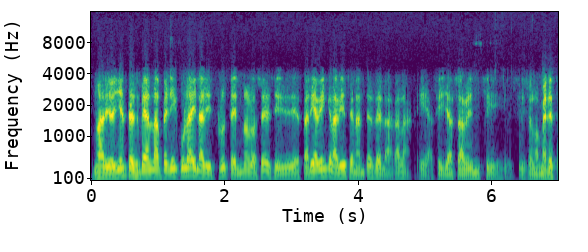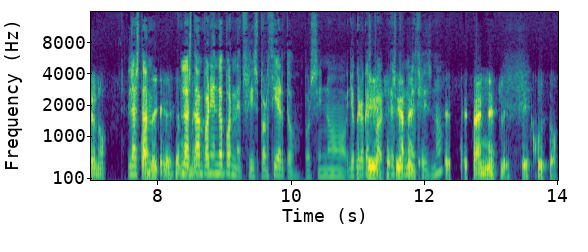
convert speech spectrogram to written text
radioyentes vean la película y la disfruten, no lo sé, si estaría bien que la viesen antes de la gala y así ya saben si, si se lo merece o no. La están, la están poniendo por Netflix, por cierto, por si no, yo creo que Sí, es, por, es por efectivamente, Netflix, ¿no? es- Está en Netflix, sí, justo.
